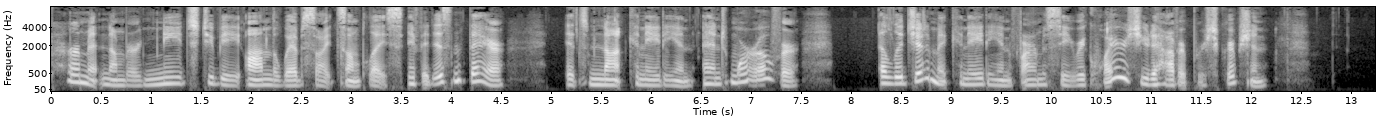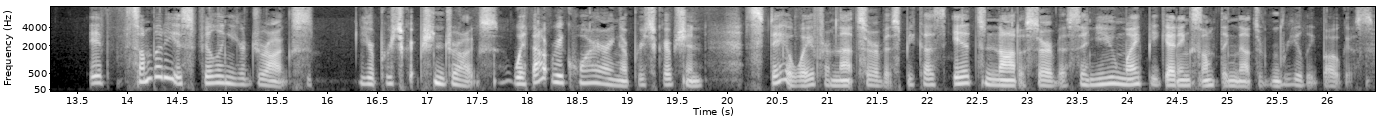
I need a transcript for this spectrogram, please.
permit number needs to be on the website someplace. If it isn't there, it's not Canadian. And moreover, a legitimate Canadian pharmacy requires you to have a prescription. If somebody is filling your drugs, your prescription drugs without requiring a prescription, stay away from that service because it's not a service and you might be getting something that's really bogus.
